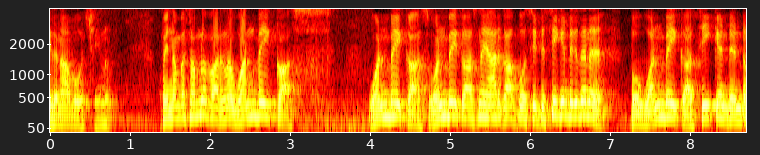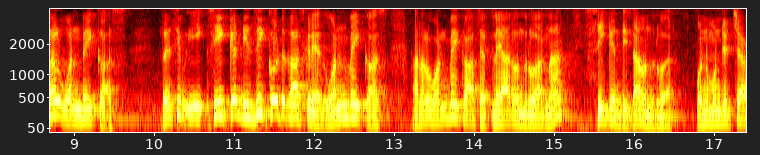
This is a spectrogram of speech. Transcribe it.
இதை ஞாபகம் வச்சுக்கணும். இப்போ நம்ம சம்பளம் பாருங்கன்னா one by cos one by cos one by காஸ்னால் யாருக்கு ஆப்போசிட் சீக்கெண்ட்டுக்கு தானே? இப்போ ஒன் பை காஸ் சீக்கெண்ட் என்றால் ஒன் பை காஸ் ரெசி secant is equal to cos கிடையாது. ஒன் பை காஸ் அதனால் ஒன் பை காஸ் இடத்துல யார் வந்துடுவார்னா சீக்கெண்ட் தீட்டா வந்துடுவார் ஒன்று முடிஞ்சிச்சா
